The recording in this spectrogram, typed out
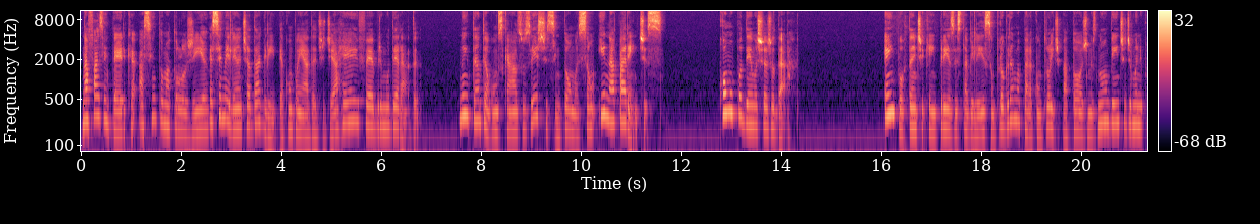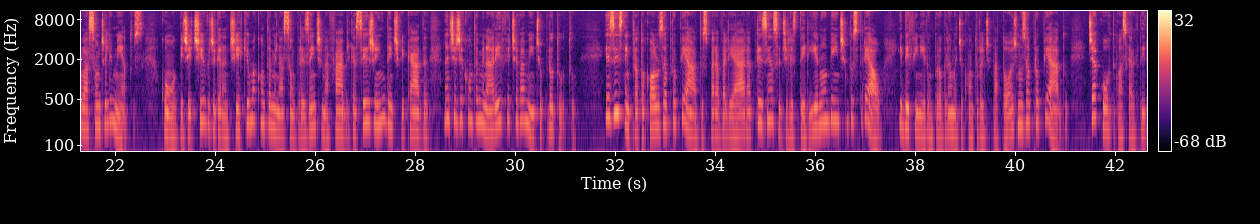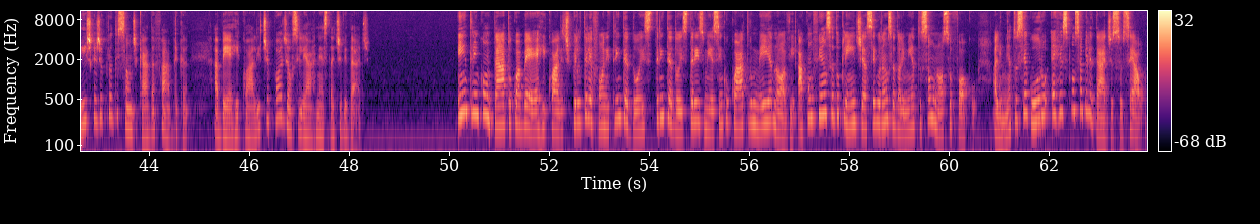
Na fase entérica, a sintomatologia é semelhante à da gripe, acompanhada de diarreia e febre moderada. No entanto, em alguns casos, estes sintomas são inaparentes. Como podemos te ajudar? É importante que a empresa estabeleça um programa para controle de patógenos no ambiente de manipulação de alimentos, com o objetivo de garantir que uma contaminação presente na fábrica seja identificada antes de contaminar efetivamente o produto. Existem protocolos apropriados para avaliar a presença de listeria no ambiente industrial e definir um programa de controle de patógenos apropriado, de acordo com as características de produção de cada fábrica. A BR Quality pode auxiliar nesta atividade. Entre em contato com a BR Quality pelo telefone 32 32 3654 69. A confiança do cliente e a segurança do alimento são o nosso foco. Alimento seguro é responsabilidade social.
